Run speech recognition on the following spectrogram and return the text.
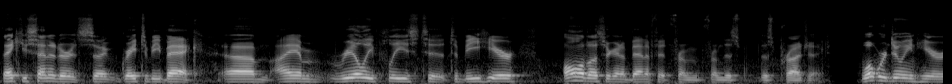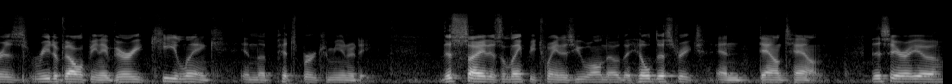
Thank you, Senator. It's uh, great to be back. Um, I am really pleased to, to be here. All of us are going to benefit from, from this, this project. What we're doing here is redeveloping a very key link in the Pittsburgh community. This site is a link between, as you all know, the Hill District and downtown. This area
